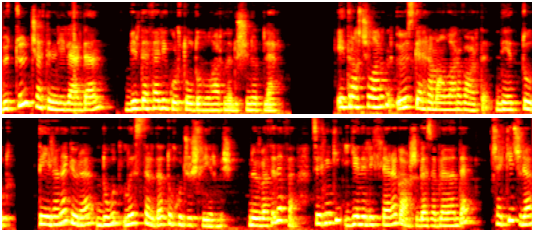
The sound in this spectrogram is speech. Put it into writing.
bütün çətinliklərdən bir dəfəlik qurtulduqlarını düşünürdülər. Etirazçıların öz qəhrəmanları vardı. Ned Dud. Deyilənə görə Dud Lesterdə toxucu işləyirmiş. Növbəti dəfə texniki yeniliklərə qarşı qəzəblənəndə çəkiclə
